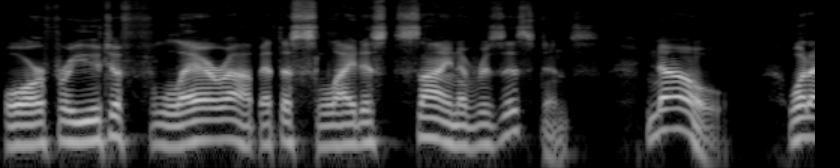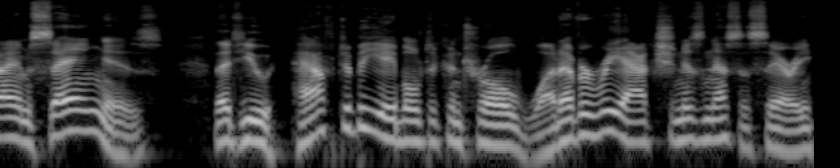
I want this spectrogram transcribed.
or for you to flare up at the slightest sign of resistance. No, what I am saying is that you have to be able to control whatever reaction is necessary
